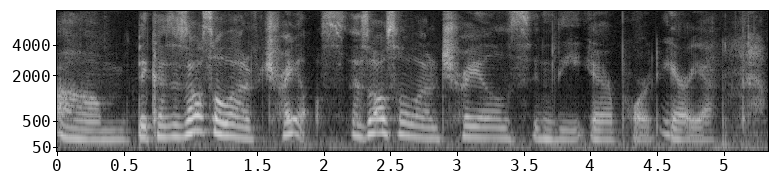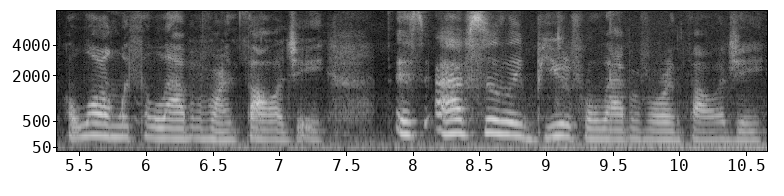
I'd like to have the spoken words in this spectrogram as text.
um, because there's also a lot of trails. There's also a lot of trails in the airport area, along with the Lab of Ornithology. It's absolutely beautiful Lab of Ornithology,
